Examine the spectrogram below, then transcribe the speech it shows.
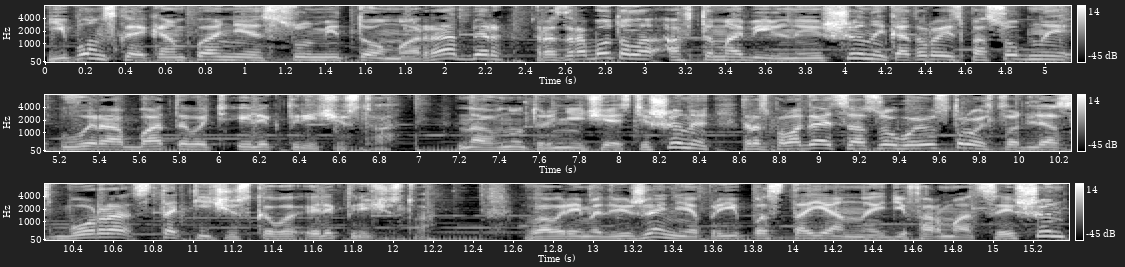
Японская компания Sumitomo Rubber разработала автомобильные шины, которые способны вырабатывать электричество – на внутренней части шины располагается особое устройство для сбора статического электричества. Во время движения при постоянной деформации шин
